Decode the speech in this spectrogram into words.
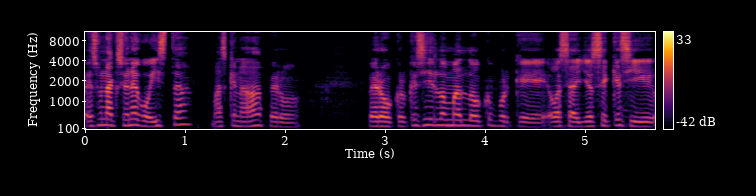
es una acción egoísta, más que nada, pero. Pero creo que sí es lo más loco porque, o sea, yo sé que si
